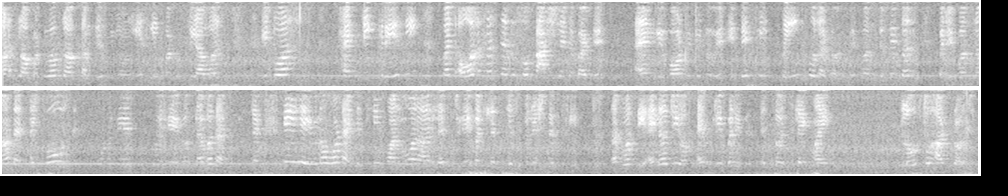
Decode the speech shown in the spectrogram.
one o'clock or two o'clock some days we will only sleep for two three hours it was hectic crazy but all of us were so passionate about it and we wanted to do it. It didn't feel painful at all. It was difficult, but it was not that I so set it was never that. It was like, hey, hey, you know what? I can sleep one more hour less today, but let's just finish this scene. That was the energy of everybody. So it's like my close to heart project.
